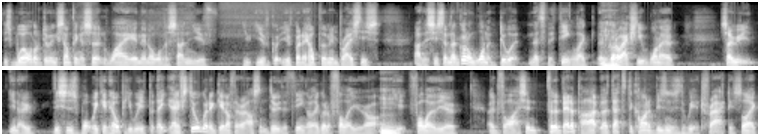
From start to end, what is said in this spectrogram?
this world of doing something a certain way, and then all of a sudden you've you, have you have got you've got to help them embrace this other system. They've got to want to do it. And that's the thing. Like they've mm-hmm. got to actually want to. So, you know, this is what we can help you with, but they, they've still got to get off their ass and do the thing, or they've got to follow your mm. follow your advice. And for the better part, that, that's the kind of business that we attract. It's like,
